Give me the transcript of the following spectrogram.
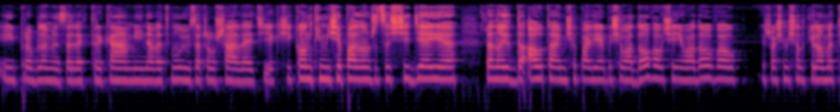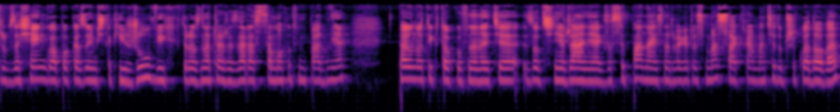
i problemy z elektrykami, nawet mój już zaczął szaleć, jakieś ikonki mi się palą, że coś się dzieje. Rano jedę do auta i mi się pali, jakby się ładował, się nie ładował. Jeszcze 80 km zasięgu, a pokazuje mi się taki żółwik, który oznacza, że zaraz samochód mi padnie. Pełno TikToków na necie z odśnieżania, jak zasypana jest Norwegia, to jest masakra, macie tu przykładowe.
